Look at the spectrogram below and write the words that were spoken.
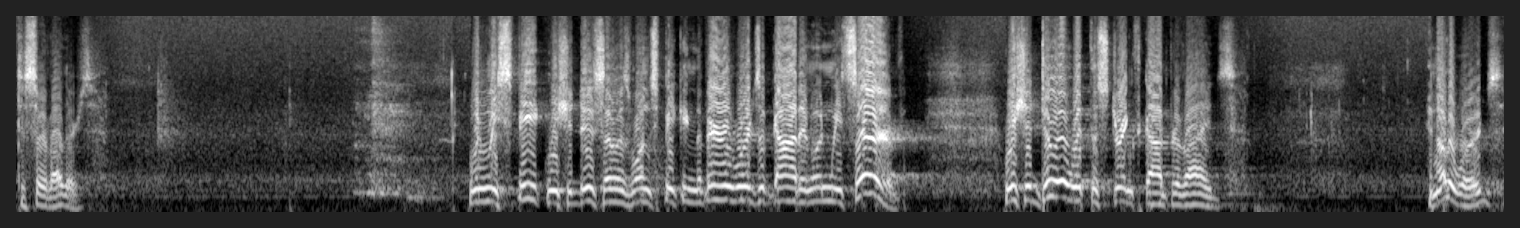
to serve others. When we speak, we should do so as one speaking the very words of God. And when we serve, we should do it with the strength God provides. In other words,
